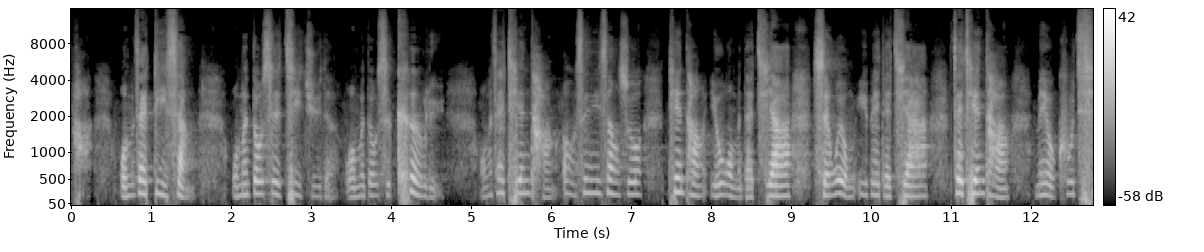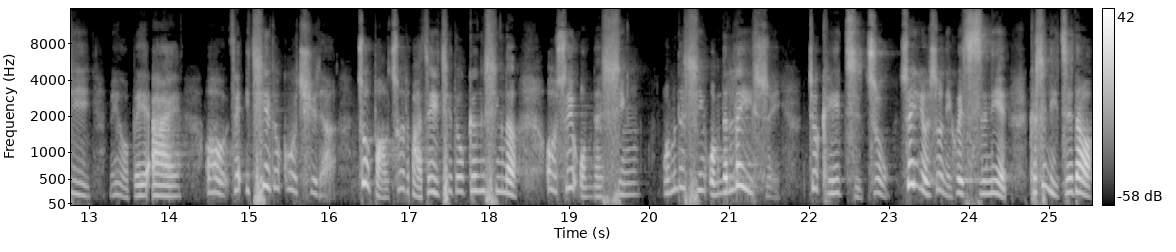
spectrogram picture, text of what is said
好，我们在地上。我们都是寄居的，我们都是客旅。我们在天堂哦，圣经上说，天堂有我们的家，神为我们预备的家，在天堂没有哭泣，没有悲哀哦，在一切都过去的，做宝座的把这一切都更新了哦，所以我们的心我们的心，我们的泪水就可以止住。所以有时候你会思念，可是你知道，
